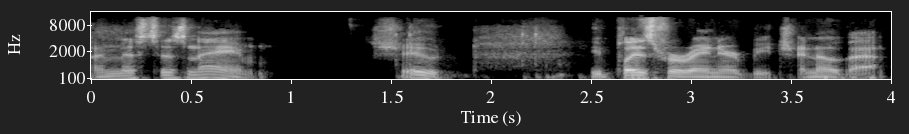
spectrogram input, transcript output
I missed his name. Shoot. He plays for Rainier Beach. I know that.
